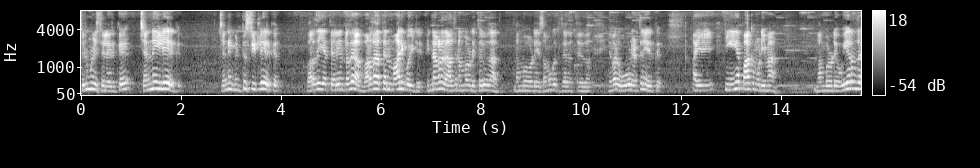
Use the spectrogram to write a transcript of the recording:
திருமழிசையில் இருக்குது சென்னையிலே இருக்குது சென்னை மின்ட்டு ஸ்ட்ரீட்லேயே இருக்குது வரதையா தெருன்றது வரதா தெரு மாறி போயிட்டு என்ன கூட அது நம்மளுடைய தெருவு தான் அது. நம்மளுடைய சமூகத்தை சேர்ந்த தெரு தான். இந்த மாதிரி ஒவ்வொரு இடத்துலையும் இருக்குது நீங்கள் எங்கே பார்க்க முடியுமா? நம்மளுடைய உயர்ந்த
